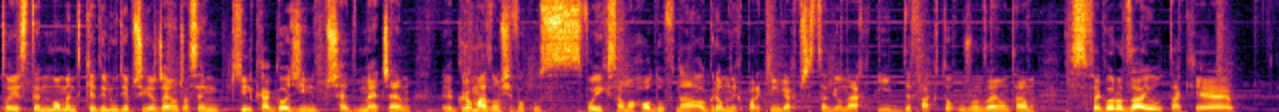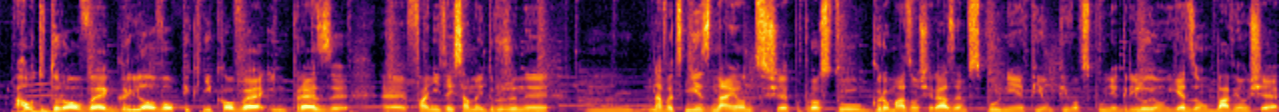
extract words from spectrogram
to jest ten moment, kiedy ludzie przyjeżdżają czasem kilka godzin przed meczem, e, gromadzą się wokół swoich samochodów na ogromnych parkingach przy stadionach i de facto urządzają tam swego rodzaju takie outdoorowe, grillowo-piknikowe imprezy. E, fani tej samej drużyny mm, nawet nie znając się, po prostu gromadzą się razem, wspólnie piją piwo, wspólnie grillują, jedzą, bawią się,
